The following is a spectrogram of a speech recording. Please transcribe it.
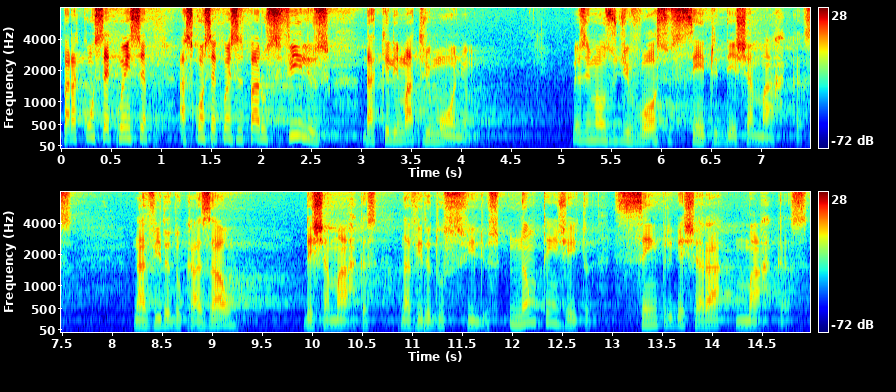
para a consequência, as consequências para os filhos daquele matrimônio. Meus irmãos, o divórcio sempre deixa marcas na vida do casal, deixa marcas na vida dos filhos. Não tem jeito, sempre deixará marcas,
